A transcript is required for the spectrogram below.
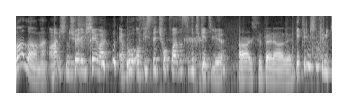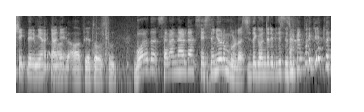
Vallahi ama. Abi şimdi şöyle bir şey var. E, bu ofiste çok fazla sıvı tüketiliyor. Aa süper abi. Getir misin tüm içeceklerim ya? Yani Abi afiyet olsun. bu arada sevenlerden sesleniyorum burada. Siz de gönderebilirsiniz böyle paketleri.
